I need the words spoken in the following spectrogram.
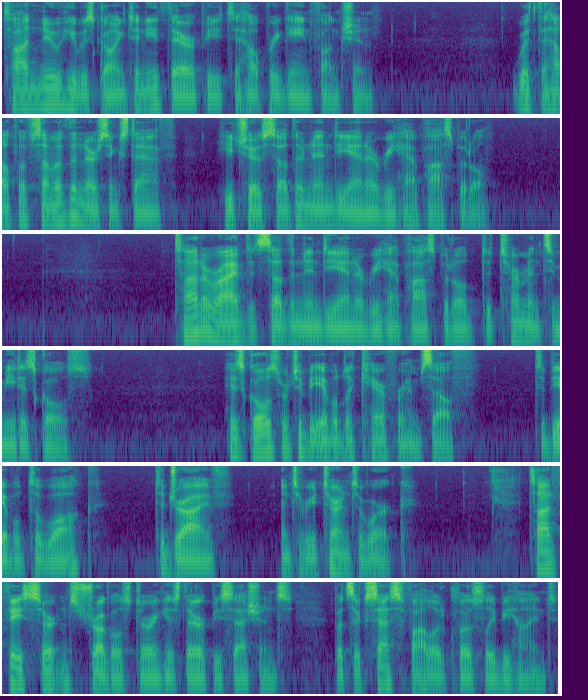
Todd knew he was going to need therapy to help regain function. With the help of some of the nursing staff, he chose Southern Indiana Rehab Hospital. Todd arrived at Southern Indiana Rehab Hospital determined to meet his goals. His goals were to be able to care for himself, to be able to walk, to drive, and to return to work. Todd faced certain struggles during his therapy sessions, but success followed closely behind.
